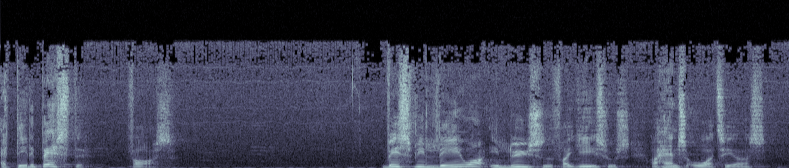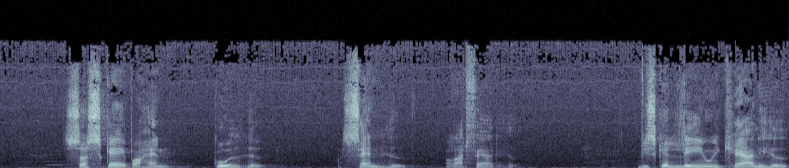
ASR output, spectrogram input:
at det er det bedste for os. Hvis vi lever i lyset fra Jesus og hans ord til os, så skaber han godhed og sandhed og retfærdighed. Vi skal leve i kærlighed,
